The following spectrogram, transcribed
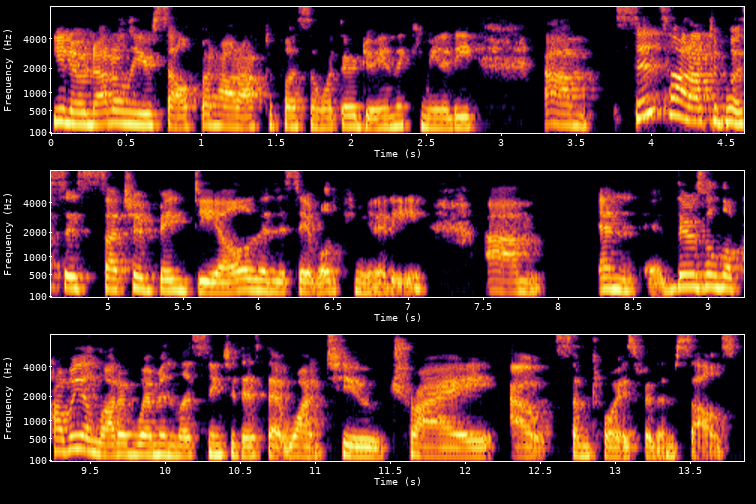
you know, not only yourself, but Hot Octopuss and what they're doing in the community. Um, since Hot Octopuss is such a big deal in the disabled community, um, and there's a probably a lot of women listening to this that want to try out some toys for themselves.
